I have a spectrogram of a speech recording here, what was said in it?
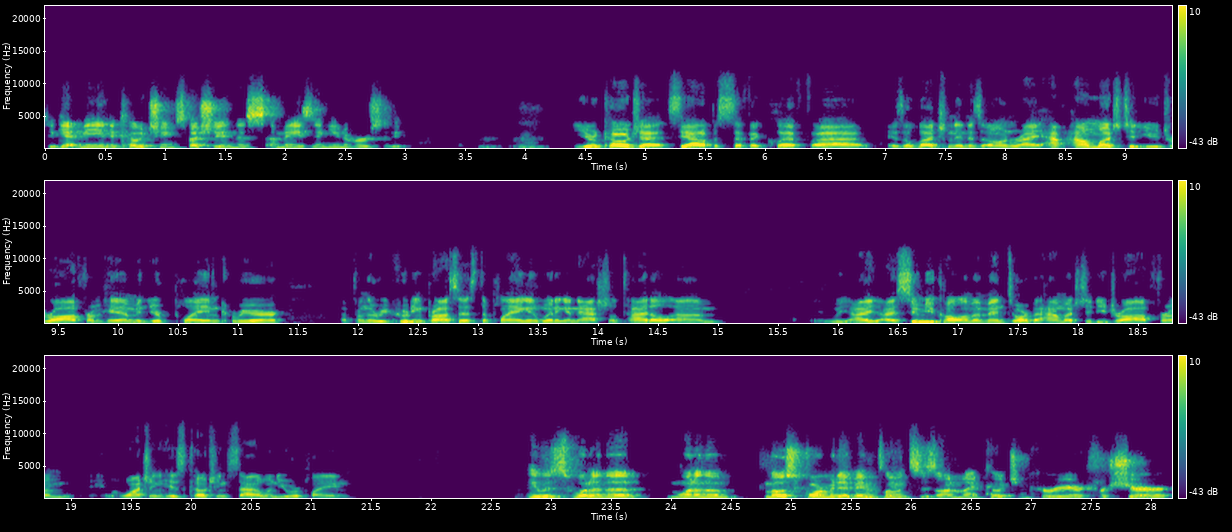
to get me into coaching, especially in this amazing university your coach at Seattle Pacific, Cliff, uh, is a legend in his own right. How, how much did you draw from him in your playing career, uh, from the recruiting process to playing and winning a national title? Um, we, I, I, assume you call him a mentor, but how much did you draw from watching his coaching style when you were playing? He was one of the one of the most formative influences on my coaching career for sure.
